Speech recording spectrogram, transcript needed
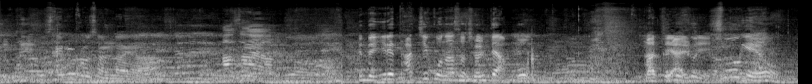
좋대. 세로로 잘라야 근데 이래 다 찍고 나서 절대 안 봄. 맞지 알지? 추억이에요.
